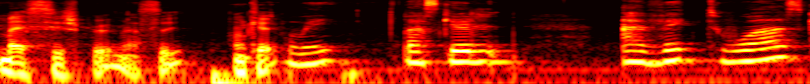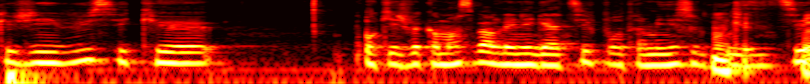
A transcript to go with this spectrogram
Ben, si je peux, merci. OK. Oui, parce que avec toi, ce que j'ai vu, c'est que... Ok, je vais commencer par le négatif pour terminer sur le positif.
